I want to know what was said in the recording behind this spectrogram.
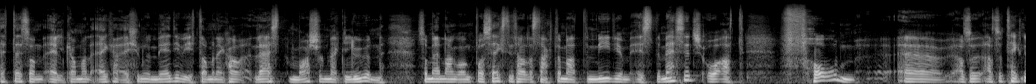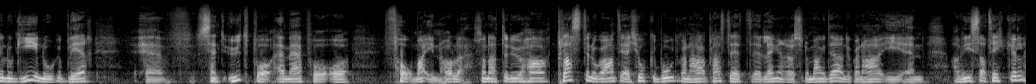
dette er sånn eldgammel, Jeg er ikke noen medieviter, men jeg har lest Marshall McLuhan, som en eller annen gang på 60-tallet snakket om at medium is the message, og at form, eh, altså, altså, teknologi noe blir eh, sendt ut på, er med på å forme innholdet. Sånn at du har plass til noe annet i en tjukk bok, du kan ha plass til et lengre resonnement der enn du kan ha i en avisartikkel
